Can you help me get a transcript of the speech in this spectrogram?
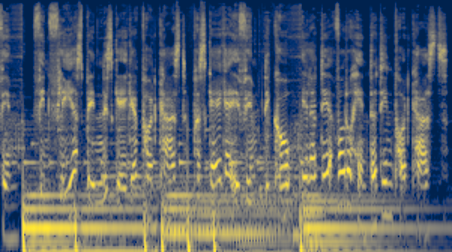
FM. Find flere spændende Skager podcast på skagerfm.dk eller der, hvor du henter dine podcasts.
